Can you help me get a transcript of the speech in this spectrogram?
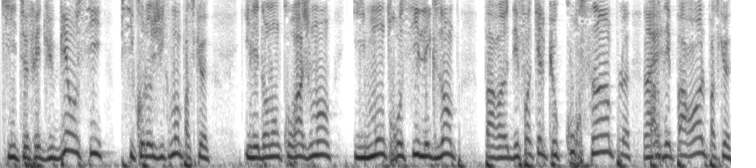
qui te fait du bien aussi psychologiquement parce que il est dans l'encouragement, il montre aussi l'exemple par euh, des fois quelques cours simples, par des paroles parce que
